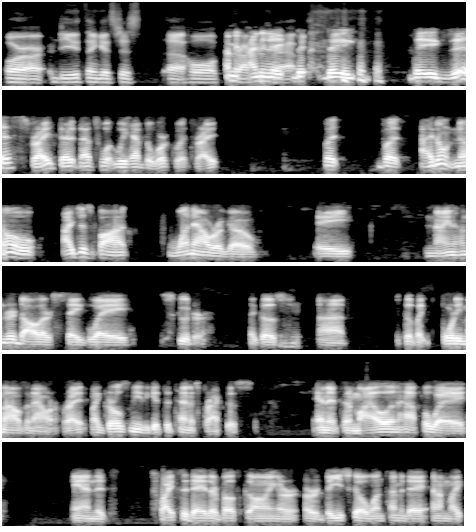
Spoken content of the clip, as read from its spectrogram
or are, do you think it's just a whole? I mean, I mean, they, they they they exist, right? That that's what we have to work with, right? But but I don't know. I just bought one hour ago a nine hundred dollar Segway scooter that goes Mhm. uh, goes like forty miles an hour, right? My girls need to get to tennis practice, and it's a mile and a half away, and it's twice a day they're both going, or or they each go one time a day, and I'm like,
